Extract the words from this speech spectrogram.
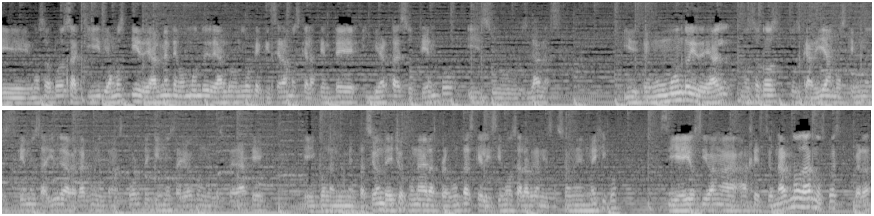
Y nosotros aquí, digamos, idealmente en un mundo ideal, lo único que quisiéramos que la gente invierta es su tiempo y sus ganas. Y en un mundo ideal, nosotros buscaríamos quién nos, quién nos ayude, ¿verdad? Con el transporte, quién nos ayude con el hospedaje, y con la alimentación. De hecho, fue una de las preguntas que le hicimos a la organización en México, si ellos iban a, gestionar, no darnos pues, ¿verdad?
